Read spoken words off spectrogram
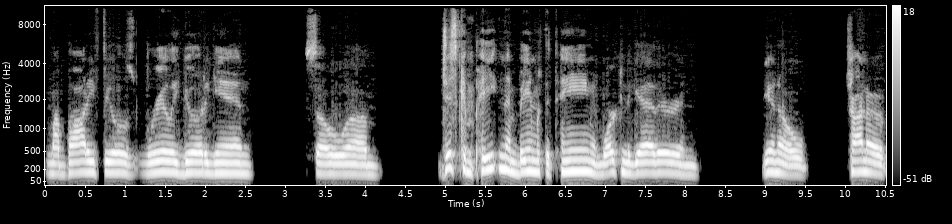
my body feels really good again. So um, just competing and being with the team and working together, and you know, trying to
